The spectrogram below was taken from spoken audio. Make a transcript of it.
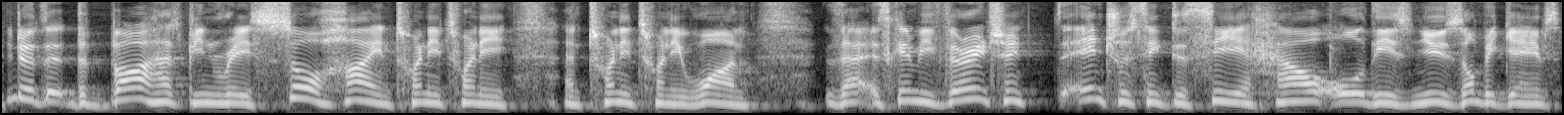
you know, the, the bar has been raised so high in 2020 and 2021 that it's going to be very interesting to see how all these new zombie games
